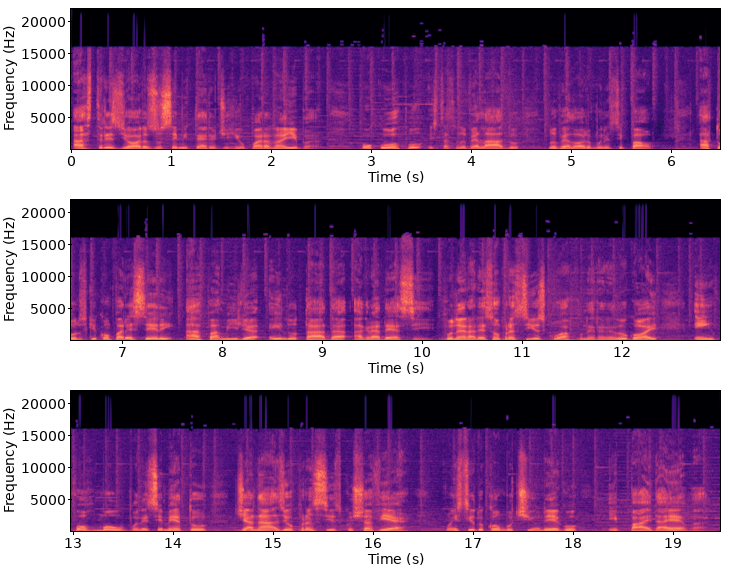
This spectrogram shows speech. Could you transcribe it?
às 13 horas no cemitério de Rio Paranaíba. O corpo está sendo velado no velório municipal. A todos que comparecerem, a família enlutada agradece. Funerária São Francisco, a funerária do Goi, informou o falecimento de Anásio Francisco Xavier conhecido como Tio Nego e pai da Eva.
